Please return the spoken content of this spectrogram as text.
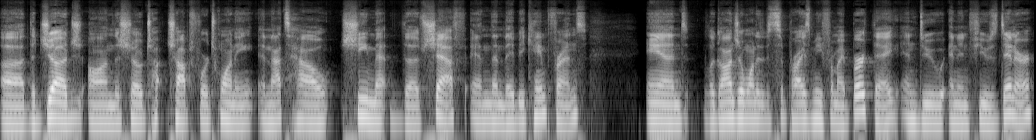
uh, the judge on the show Chopped 420, and that's how she met the chef, and then they became friends. And Laganja wanted to surprise me for my birthday and do an infused dinner,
